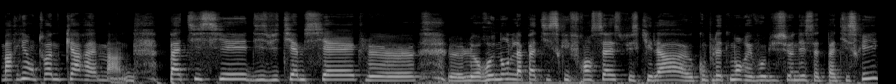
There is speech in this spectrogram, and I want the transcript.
Marie-Antoine Carême, pâtissier 18e siècle, le, le- le renom de la pâtisserie française puisqu'il a euh, complètement révolutionné cette pâtisserie.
